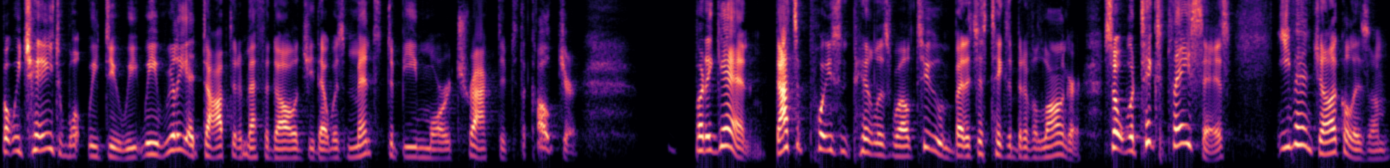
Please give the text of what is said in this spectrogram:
but we changed what we do. We, we really adopted a methodology that was meant to be more attractive to the culture. But again, that's a poison pill as well, too, but it just takes a bit of a longer. So what takes place is evangelicalism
